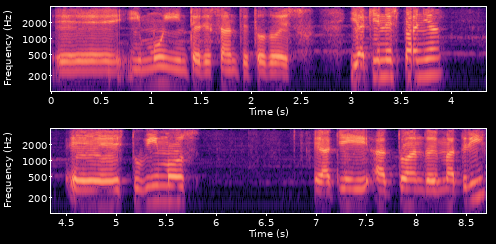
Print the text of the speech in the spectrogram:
eh, y muy interesante todo eso. Y aquí en España eh, estuvimos eh, aquí actuando en Madrid,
